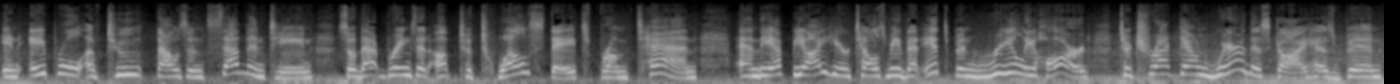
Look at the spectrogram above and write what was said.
in April of 2017. So that brings it up to 12 states from 10. And the FBI here tells me that it's been really hard to track down where this guy has been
